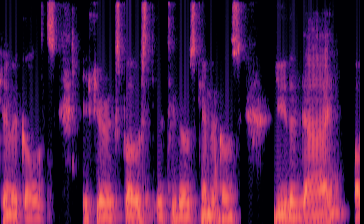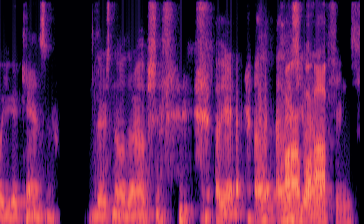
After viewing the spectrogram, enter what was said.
chemicals if you're exposed to those chemicals you either die or you get cancer there's no other option unless you Horrible are- options.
